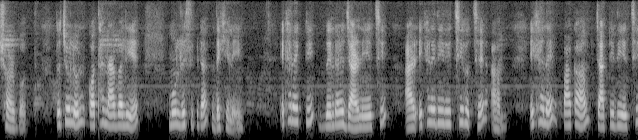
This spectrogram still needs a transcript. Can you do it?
শরবত। তো চলুন কথা না বালিয়ে মূল রেসিপিটা দেখে নেই। এখানে একটি ব্লেন্ডারে জার নিয়েছি, আর এখানে দিয়ে দিচ্ছি হচ্ছে আম। এখানে পাকা আম চারটি দিয়েছি,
